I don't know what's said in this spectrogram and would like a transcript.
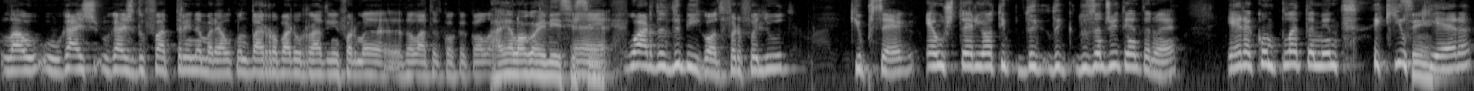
lá o, o, gajo, o gajo do fato de treino amarelo, quando vai roubar o rádio em forma da lata de Coca-Cola. Ah, é logo ao início, é, sim. Guarda de bigode farfalhudo que o persegue é o estereótipo de, de, dos anos 80, não é? Era completamente aquilo Sim. que era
